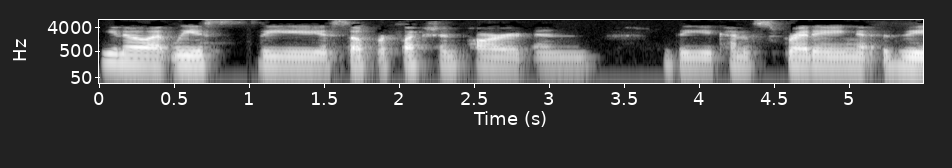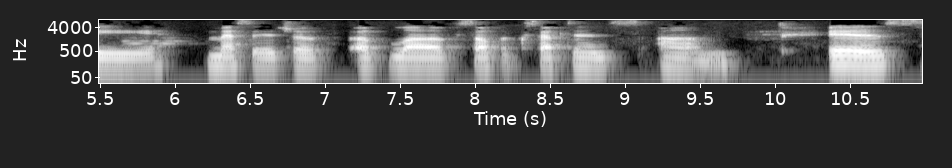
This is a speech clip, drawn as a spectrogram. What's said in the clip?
you know, at least the self reflection part and the kind of spreading the message of, of love, self acceptance, um, is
